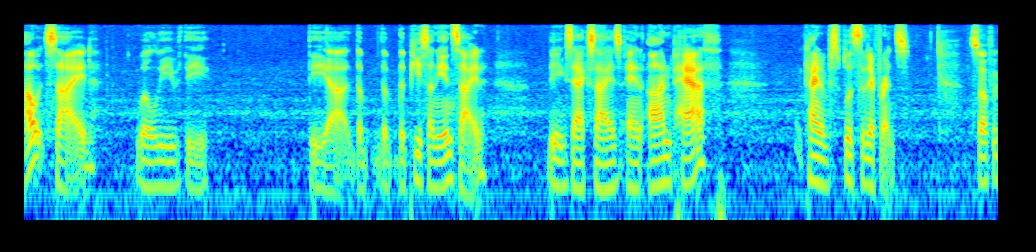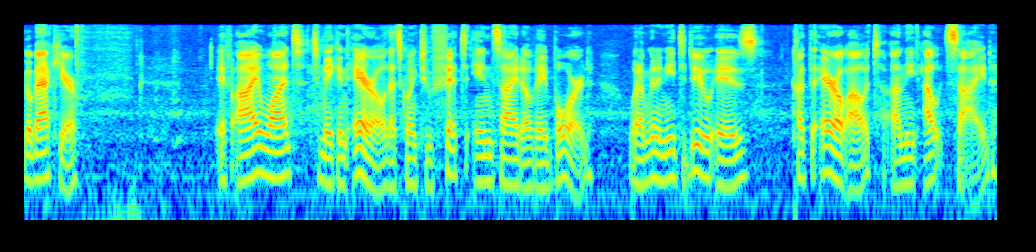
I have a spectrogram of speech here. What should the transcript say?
Outside, we'll leave the the, uh, the, the, the piece on the inside the exact size. And on path, kind of splits the difference. So if we go back here, if I want to make an arrow that's going to fit inside of a board, what I'm going to need to do is cut the arrow out on the outside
